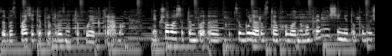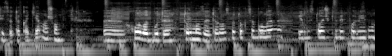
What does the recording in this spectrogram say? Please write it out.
забезпечити приблизно таку, як треба. Якщо ваша е, цибуля росте в холодному приміщенні, то вийде така тема, що е, холод буде тормозити розвиток цибулини і листочків відповідно.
